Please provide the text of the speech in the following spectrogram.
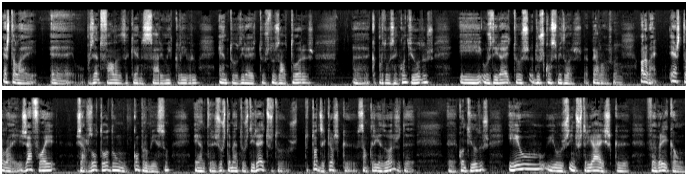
Esta lei, eh, o Presidente fala de que é necessário um equilíbrio entre os direitos dos autores eh, que produzem conteúdos e os direitos dos consumidores. Apela aos... Ora bem, esta lei já foi, já resultou de um compromisso entre justamente os direitos dos, de todos aqueles que são criadores de eh, conteúdos e, o, e os industriais que fabricam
